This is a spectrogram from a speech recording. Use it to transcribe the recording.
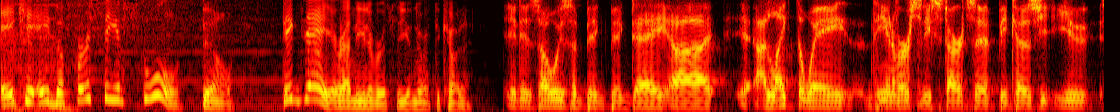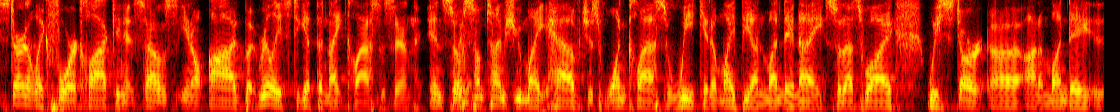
aka the first day of school, Bill. Big day around the University of North Dakota. It is always a big, big day. Uh, I like the way the university starts it because you, you, start at like four o'clock and it sounds, you know, odd, but really it's to get the night classes in. And so right. sometimes you might have just one class a week and it might be on Monday night. So that's why we start uh, on a Monday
